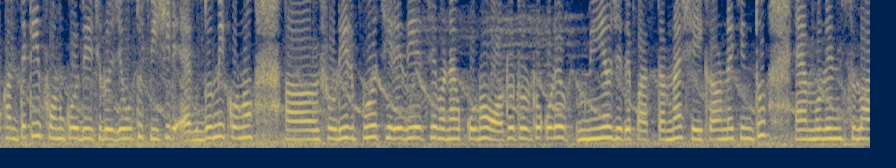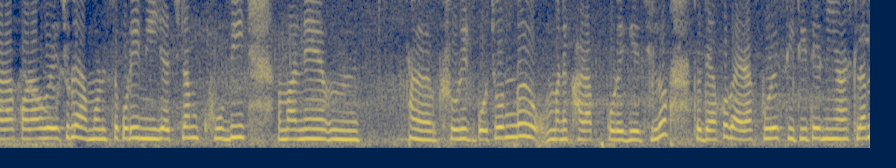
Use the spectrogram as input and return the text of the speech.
ওখান থেকেই ফোন করে দিয়েছিলো যেহেতু পিসির একদমই কোনো আহ, শরীর পুরো ছেড়ে দিয়েছে মানে কোনো অটো টোটো করে নিয়েও যেতে পারতাম না। সেই কারণে কিন্তু অ্যাম্বুলেন্স ভাড়া করা হয়েছিল। অ্যাম্বুলেন্সে করেই নিয়ে যাচ্ছিলাম। খুবই মানে শরীর প্রচণ্ড মানে খারাপ করে গিয়েছিল। তো দেখো ব্যারাকপুরে সিটিতে নিয়ে আসলাম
